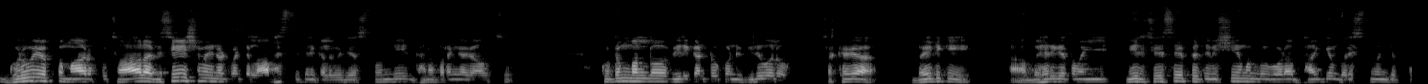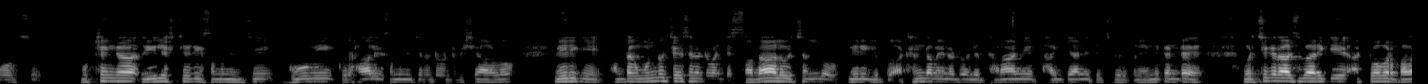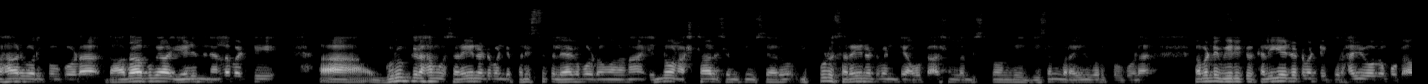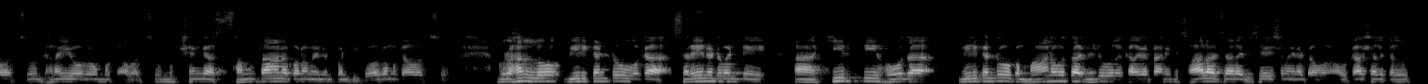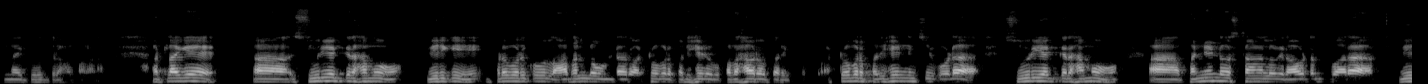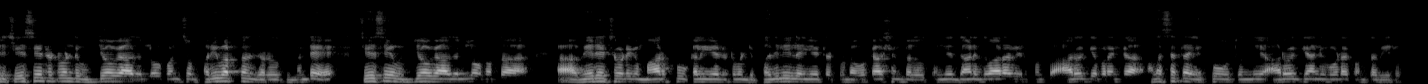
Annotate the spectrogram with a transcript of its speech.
గురువు యొక్క మార్పు చాలా విశేషమైనటువంటి లాభస్థితిని కలుగజేస్తుంది. ధనపరంగా కావచ్చు కుటుంబంలో వీరికంటూ కొన్ని విలువలు చక్కగా బయటికి బహిర్గతం అయ్యి మీరు చేసే ప్రతి విషయం ముందు కూడా భాగ్యం వరిస్తుందని చెప్పుకోవచ్చు. ముఖ్యంగా రియల్ ఎస్టేట్కి సంబంధించి భూమి గృహాలకు సంబంధించినటువంటి విషయాలలో వీరికి అంతకుముందు చేసినటువంటి సదాలోచనలు వీరికి ఇప్పుడు అఖండమైనటువంటి ధనాన్ని భాగ్యాన్ని తెచ్చిపెడుతున్నాయి. ఎందుకంటే వృశ్చిక రాశి వారికి అక్టోబర్ పదహారు వరకు కూడా దాదాపుగా ఏడెనిమిది నెలల బట్టి గురుగ్రహము సరైనటువంటి పరిస్థితి లేకపోవడం వలన ఎన్నో నష్టాలు చవి చూశారు ఇప్పుడు సరైనటువంటి అవకాశం లభిస్తోంది డిసెంబర్ ఐదు వరకు కూడా. కాబట్టి వీరికి కలిగేటటువంటి గృహయోగము కావచ్చు ధనయోగము కావచ్చు ముఖ్యంగా సంతానపరమైనటువంటి యోగము కావచ్చు. గృహంలో వీరికంటూ ఒక సరైనటువంటి కీర్తి హోదా వీరికంటూ ఒక మానవత విలువలు కలగటానికి చాలా చాలా విశేషమైన అవకాశాలు కలుగుతున్నాయి గురుగ్రహం వలన. అట్లాగే సూర్యగ్రహము వీరికి ఇప్పటి వరకు లాభంలో ఉంటారు అక్టోబర్ పదిహేడు పదహారో తారీఖు వరకు. అక్టోబర్ పదిహేడు నుంచి కూడా సూర్యగ్రహము పన్నెండవ స్థానంలోకి రావటం ద్వారా వీరు చేసేటటువంటి ఉద్యోగాదుల్లో కొంచెం పరివర్తన జరుగుతుంది. అంటే చేసే ఉద్యోగాదుల్లో కొంత వేరే చోటికి మార్పు కలిగేటటువంటి బదిలీలు అయ్యేటటువంటి అవకాశం కలుగుతుంది. దాని ద్వారా వీరు కొంత ఆరోగ్యపరంగా అలసట ఎక్కువ అవుతుంది ఆరోగ్యాన్ని కూడా కొంత వీరు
